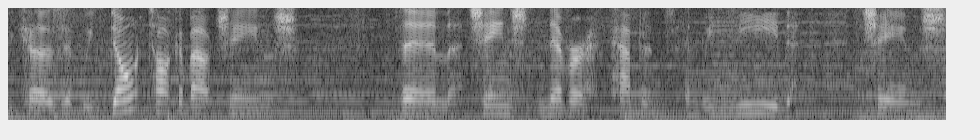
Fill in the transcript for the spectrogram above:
Because if we don't talk about change, then change never happens. And we need change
